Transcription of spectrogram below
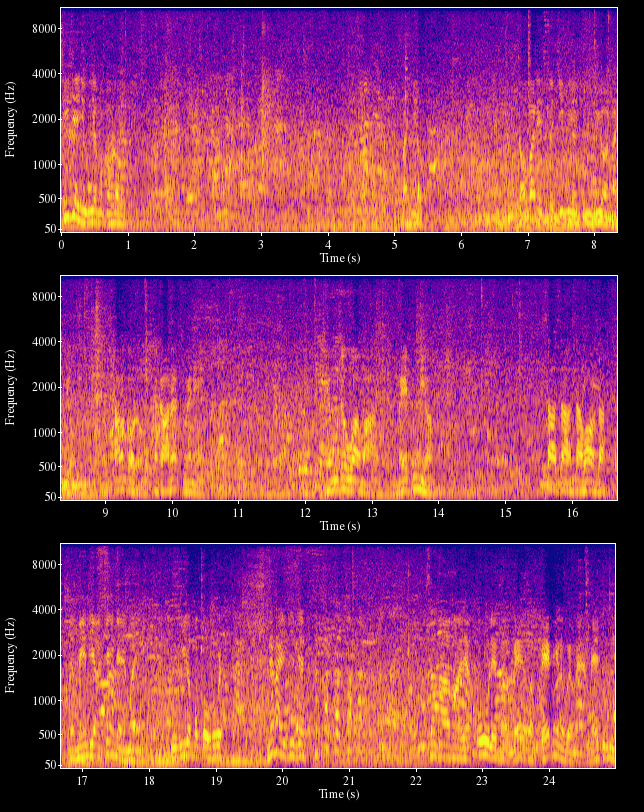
ကြီးကျယ်ယူရမကောက်တော့မကြီးတော့ဘာတွေဆွကြည့်ပြီးတော့ယူပြီးတော့မကြီးတော့သာမကောက်တော့တကာနဲ့ဆွဲနေရေဦးတော့မှာမဲတူးနေအောင် စားစားစားပါအောင်စားရမင်းတရားကျိတ်နေမှယူပြီးတော့မကောင်းတော့ညနေကြီးကျစားစားပါရအိုးလေမှာမဲဘဲထင်းလိုပဲမဲမဲတူးနေ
